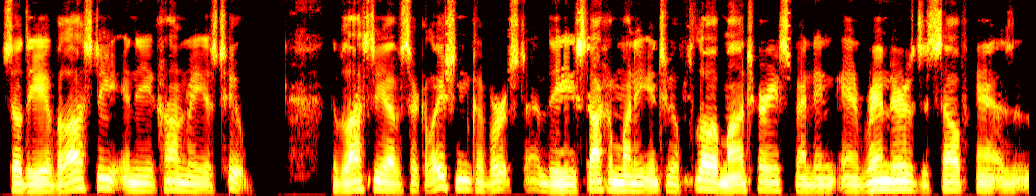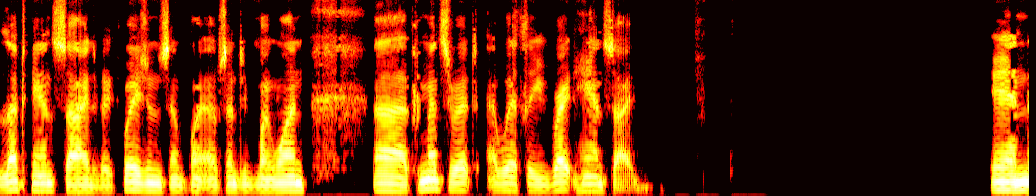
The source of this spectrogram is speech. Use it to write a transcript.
So the velocity in the economy is two. The velocity of circulation converts the stock of money into a flow of monetary spending and renders the self left-hand side of the equation of 17.1 uh, commensurate with the right-hand side. In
